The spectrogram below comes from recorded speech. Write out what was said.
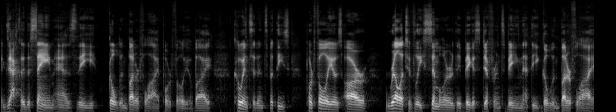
exactly the same as the golden butterfly portfolio by coincidence, but these portfolios are relatively similar. The biggest difference being that the golden butterfly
